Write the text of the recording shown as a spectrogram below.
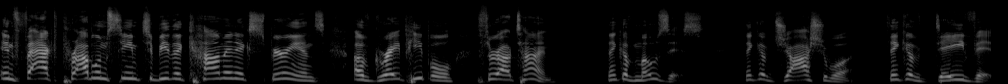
In fact, problems seem to be the common experience of great people throughout time. Think of Moses. Think of Joshua. Think of David.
